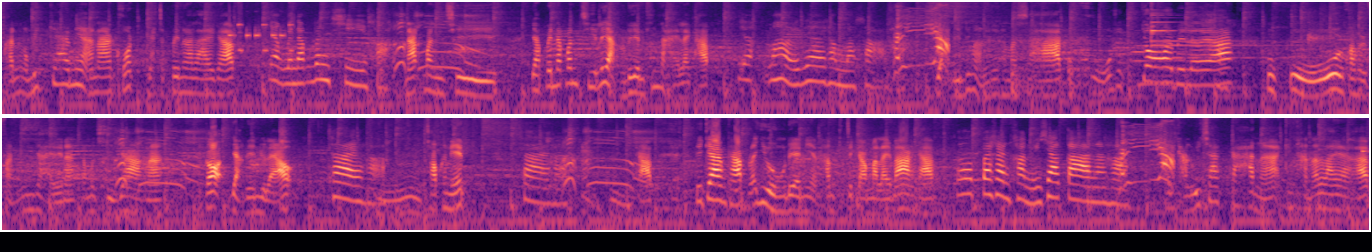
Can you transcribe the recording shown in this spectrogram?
ฝันของพี่แก้มเนี่ยอนาคตอยากจะเป็นอะไรครับ อยากเป็นนักบัญชีค่ะนักบัญชี อยากเป็นนักบัญชีแล้วอยากเรียนที่ไหนล่ะครับ อยากมหาวิทยาลัยธรรมศาสตร์ค่ะอยากเรียนที่มหาวิทยาลัยธรรมศาสตร์โอ้โหสุดยอดไปเลยฮะโอ้โหความใฝ่ฝันยิ่งใหญ่เลยนะนักบัญชียากนะแต่ก็อยากเรียนอยู่แล้วใช่ค่ะ อืมชอบคณิตใช่ค่ะ อืมครับพี่แก้มครับ แล้วอยู่โรงเรียนเนี่ยทำกิจกรรมอะไรบ้างครับก็ไปแข่งขันวิชาการนะคะแข่งขันวิชาการนะแข่งขันอะไรอะครับ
